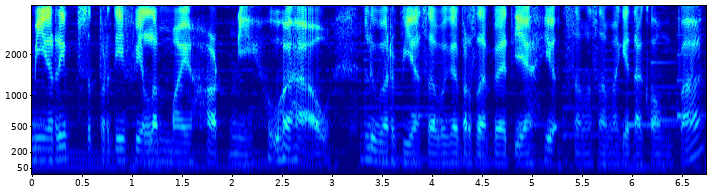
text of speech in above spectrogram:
mirip seperti film My Heart nih Wow, luar biasa banget persahabat ya. Yuk sama-sama kita kompak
